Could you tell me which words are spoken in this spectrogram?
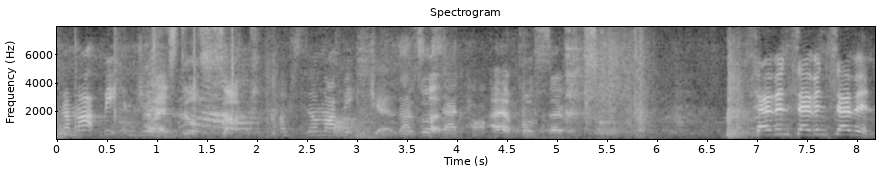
but I'm not beating And I still suck. I'm still not beating Joe. That's the sad part. I have both sevens. Seven, seven, seven.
